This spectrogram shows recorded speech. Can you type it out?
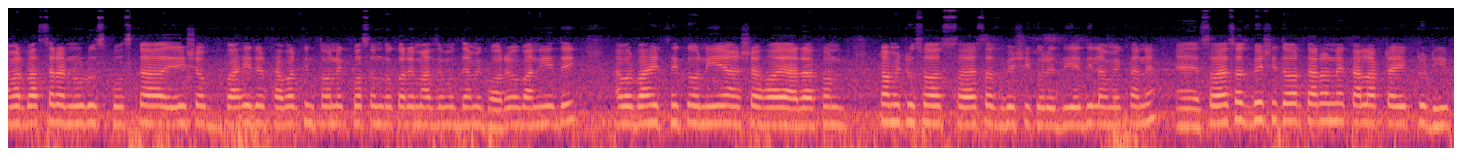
আমার বাচ্চারা নুডলস, ফুচকা, এইসব বাহিরের খাবার কিন্তু অনেক পছন্দ করে, মাঝে মধ্যে আমি ঘরেও বানিয়ে দিই। আবার বাহির থেকেও নিয়ে আসা হয়। আর এখন টমেটো সস, সয়া সস বেশি করে দিয়ে দিলাম এখানে। সয়া সস বেশি দেওয়ার কারণে কালারটা একটু ঢিপ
